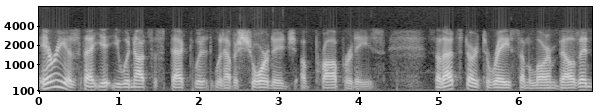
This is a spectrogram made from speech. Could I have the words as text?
areas that you, you would not suspect would, would have a shortage of properties. So that started to raise some alarm bells. And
